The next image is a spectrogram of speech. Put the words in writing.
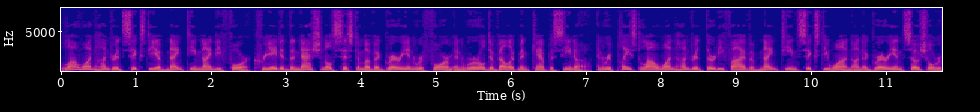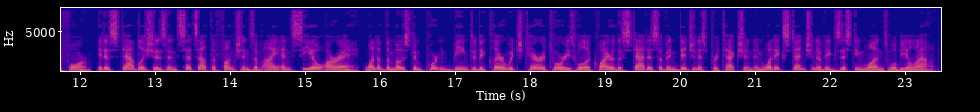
Law 160 of 1994 created the National System of Agrarian Reform and Rural Development Campesino, and replaced Law 135 of 1961 on agrarian social reform. It establishes and sets out the functions of INCORA, one of the most important being to declare which territories will acquire the status of indigenous protection and what extension of existing ones will be allowed.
